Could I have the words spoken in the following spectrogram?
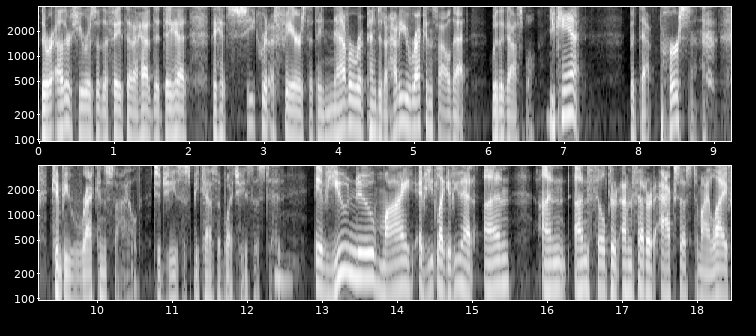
There are other heroes of the faith that I had that they had they had secret affairs that they never repented of. How do you reconcile that with the gospel? You can't. But that person can be reconciled to Jesus because of what Jesus did. Mm. If you knew my if you like if you had un Un, unfiltered, unfettered access to my life.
